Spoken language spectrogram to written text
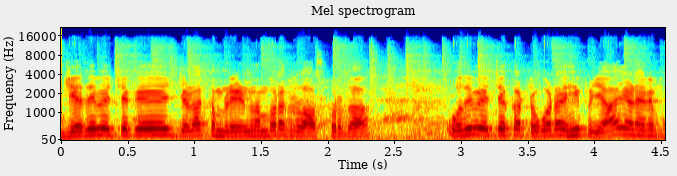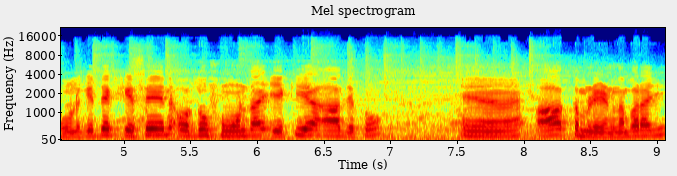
ਜਿਹਦੇ ਵਿੱਚ ਕਿ ਜਿਹੜਾ ਕੰਪਲੇਂਟ ਨੰਬਰ ਹੈ ਗੁਰਦਾਸਪੁਰ ਦਾ ਉਹਦੇ ਵਿੱਚ ਘੱਟੋ ਘੱਟ ਅਸੀਂ 50 ਜਣਿਆਂ ਨੇ ਫੋਨ ਕੀਤੇ। ਕਿਸੇ ਨੇ ਉਦੋਂ ਫੋਨ ਦਾ ਇੱਕ ਹੀ ਆ ਆਹ ਦੇਖੋ ਆਹ ਕੰਪਲੇਂਟ ਨੰਬਰ ਆ ਜੀ।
